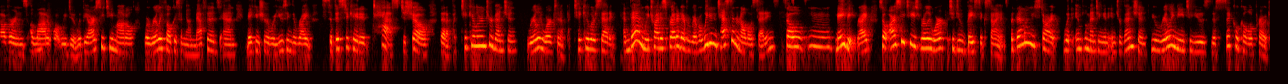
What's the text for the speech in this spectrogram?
Governs a mm-hmm. lot of what we do. With the RCT model, we're really focusing on methods and making sure we're using the right sophisticated tests to show that a particular intervention really works in a particular setting. And then we try to spread it everywhere, but we didn't test it in all those settings. So mm, maybe, right? So RCTs really work to do basic science. But then when you start with implementing an intervention, you really need to use the cyclical approach,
